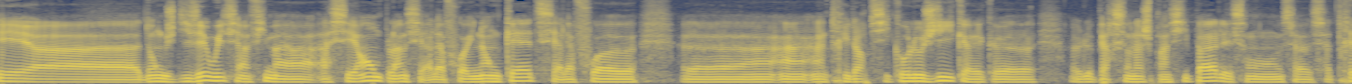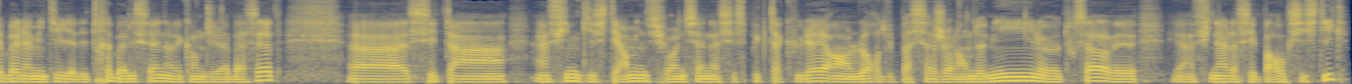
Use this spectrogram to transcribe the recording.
et euh, donc je disais oui c'est un film assez ample hein, c'est à la fois une enquête c'est à la fois euh, euh, un, thriller psychologique avec euh, le personnage principal et sa, sa très belle amitié. Il y a des très belles scènes avec Angela Bassett euh, c'est un, film qui se termine sur une scène assez spectaculaire hein, lors du passage à l'an 2000, euh, tout ça, avec un final assez paroxystique.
